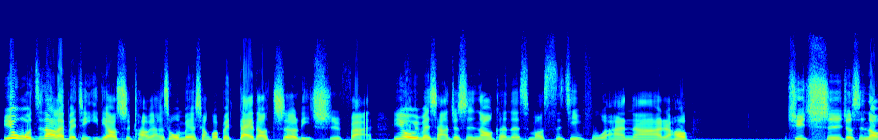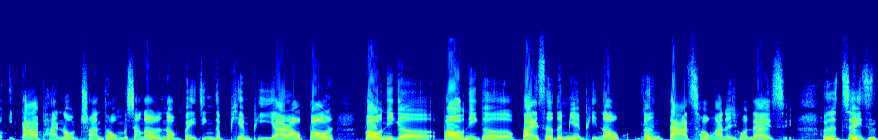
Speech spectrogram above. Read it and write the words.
因为我知道来北京一定要吃烤鸭，可是我没有想过被带到这里吃饭。因为我原本想就是那种可能什么四季福安啊，然后去吃就是那种一大盘那种传统我们想到的那种北京的片皮鸭，然后包包那个包那个白色的面皮，那种跟大葱啊那些混在一起。可是这一次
